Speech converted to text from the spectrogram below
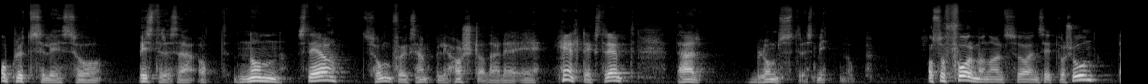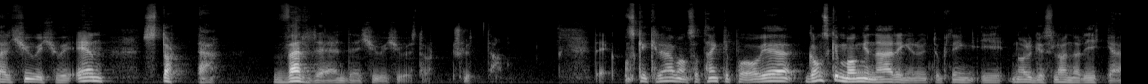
Og plutselig så viste det seg at noen steder, som f.eks. i Harstad, der det er helt ekstremt, der blomstrer smitten opp. Og så får man altså en situasjon der 2021 starter verre enn det 2020 start, slutta. Det er ganske krevende å tenke på. Og vi er ganske mange næringer rundt omkring i Norges land og rike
